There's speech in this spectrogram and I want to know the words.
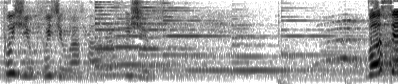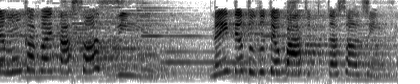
Fugiu, fugiu, a palavra fugiu. Você nunca vai estar sozinho. Nem dentro do teu quarto tu tá sozinho.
